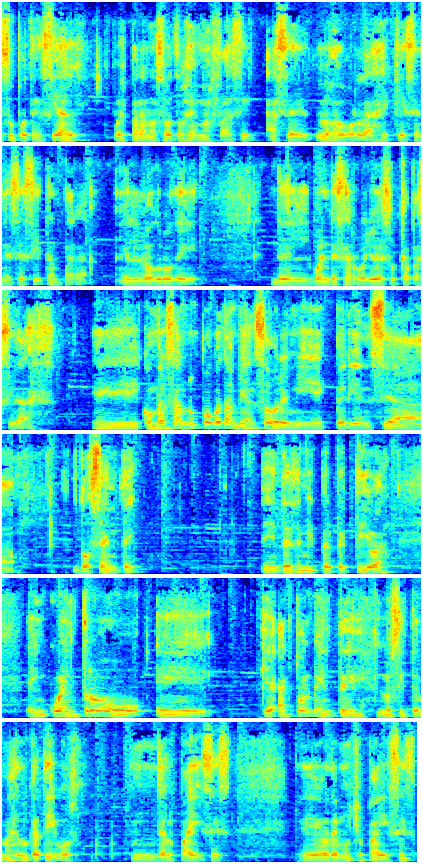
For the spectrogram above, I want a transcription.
su potencial, pues para nosotros es más fácil hacer los abordajes que se necesitan para el logro de, del buen desarrollo de sus capacidades. conversando un poco también sobre mi experiencia docente, eh, desde mi perspectiva, encuentro eh, que actualmente los sistemas educativos mm, de los países eh, o de muchos países,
